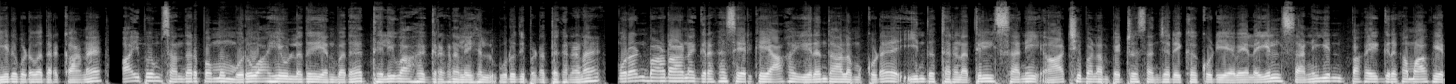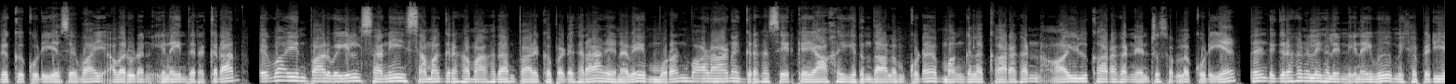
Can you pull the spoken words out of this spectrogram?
ஈடுபடுவதற்கான வாய்ப்பும் சந்தர்ப்பமும் கிரகமும் உருவாகியுள்ளது என்பதை தெளிவாக கிரகநிலைகள் உறுதிப்படுத்துகின்றன. முரண்பாடான கிரக சேர்க்கையாக இருந்தாலும் கூட இந்த தருணத்தில் சனி ஆட்சி பலம் பெற்று சஞ்சரிக்கக்கூடிய வேளையில் சனியின் பகை கிரகமாக இருக்கக்கூடிய செவ்வாய் அவருடன் இணைந்திருக்கிறார். செவ்வாயின் பார்வையில் சனி சமகிரகமாக தான் பார்க்கப்படுகிறார். எனவே முரண்பாடான கிரக சேர்க்கையாக இருந்தாலும் கூட மங்களக்காரகன் ஆயுள்காரகன் என்று சொல்லக்கூடிய இரண்டு கிரக நிலைகளின் இணைவு மிகப்பெரிய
